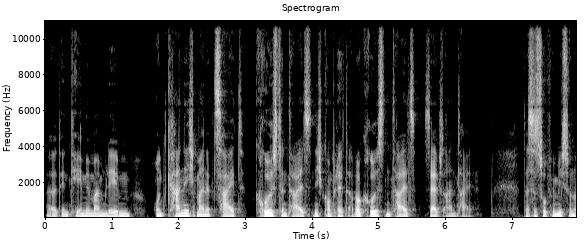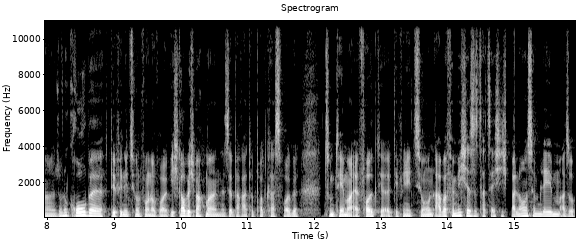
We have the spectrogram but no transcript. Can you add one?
äh, den Themen in meinem Leben und kann ich meine Zeit größtenteils, nicht komplett, aber größtenteils selbst anteilen. Das ist so für mich so eine, so eine grobe Definition von Erfolg. Ich glaube, ich mache mal eine separate Podcast-Folge zum Thema Erfolg der Definition. Aber für mich ist es tatsächlich Balance im Leben. Also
